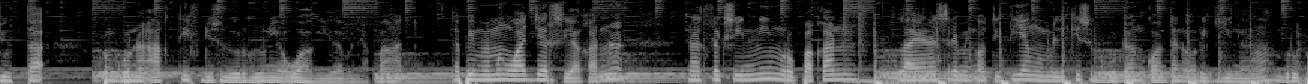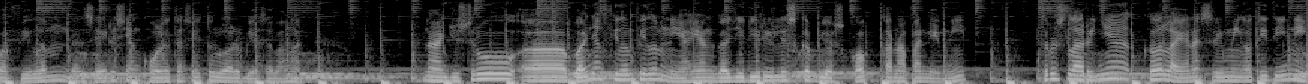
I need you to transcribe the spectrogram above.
juta pengguna aktif di seluruh dunia. Wah, gila banyak banget. Tapi memang wajar sih ya karena Netflix ini merupakan layanan streaming OTT yang memiliki segudang konten original berupa film dan series yang kualitasnya itu luar biasa banget. Nah justru uh, banyak film-film nih ya yang gak jadi rilis ke bioskop karena pandemi, terus larinya ke layanan streaming OTT ini.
